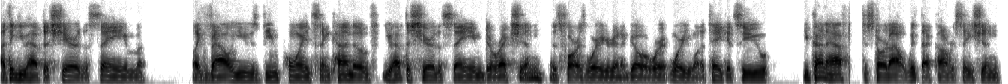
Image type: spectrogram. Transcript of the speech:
I think you have to share the same like values, viewpoints, and kind of you have to share the same direction as far as where you're going to go or where, where you want to take it. So you you kind of have to start out with that conversation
